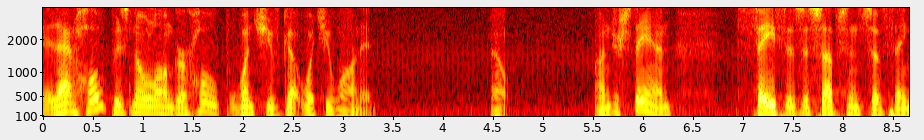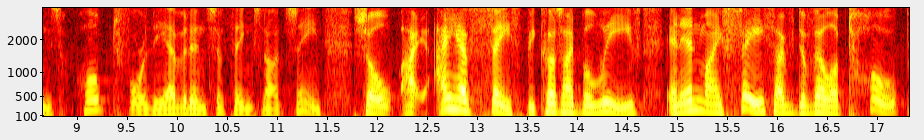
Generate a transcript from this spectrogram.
that hope is no longer hope once you've got what you wanted. Now, understand, faith is a substance of things hoped for, the evidence of things not seen. So I, I have faith because I believe, and in my faith I've developed hope,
